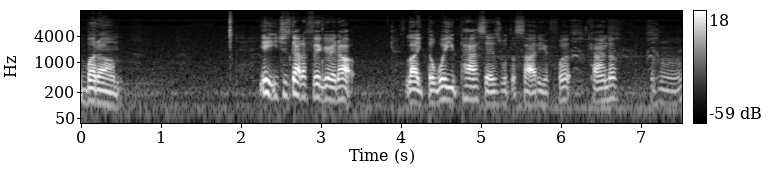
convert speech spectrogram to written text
But um, yeah, you just gotta figure it out. Like the way you pass it is with the side of your foot, kind of. mm-hmm.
